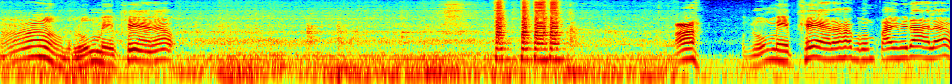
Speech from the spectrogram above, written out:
อ้าว หลงเมฟแค่แล้วอะหลงเมฟแค่แล้วครับ ผมไปไม่ได้แล้ว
